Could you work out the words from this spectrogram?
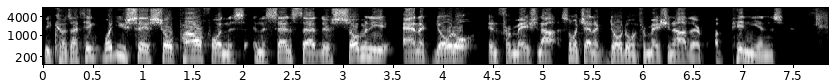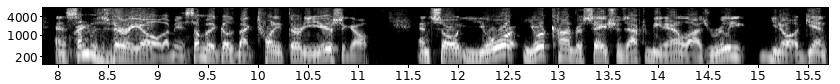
because I think what you say is so powerful in this in the sense that there's so many anecdotal information out, so much anecdotal information out there, opinions, and some of it is very old. I mean, some of it goes back 20, 30 years ago. And so your your conversations after being analyzed really, you know, again,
